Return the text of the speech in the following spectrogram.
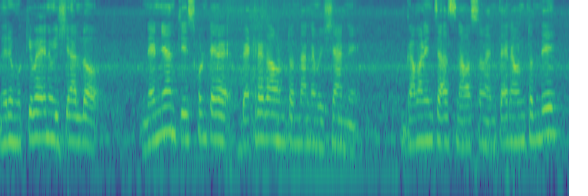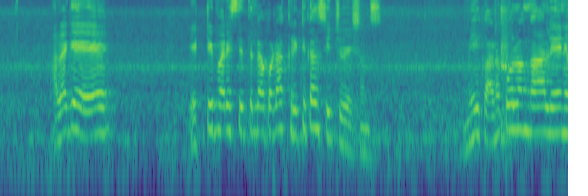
మీరు ముఖ్యమైన విషయాల్లో నిర్ణయం తీసుకుంటే బెటర్గా ఉంటుందన్న విషయాన్ని గమనించాల్సిన అవసరం ఎంతైనా ఉంటుంది. అలాగే ఎట్టి పరిస్థితుల్లో కూడా క్రిటికల్ సిచ్యువేషన్స్ మీకు అనుకూలంగా లేని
